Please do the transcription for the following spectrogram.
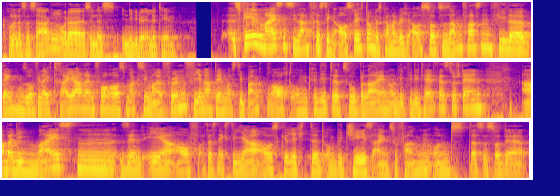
Kann man das so sagen oder sind das individuelle Themen? Es fehlen meistens die langfristigen Ausrichtungen, das kann man durchaus so zusammenfassen. Viele denken so vielleicht drei Jahre im Voraus, maximal fünf, je nachdem, was die Bank braucht, um Kredite zu beleihen und Liquidität festzustellen. Aber die meisten sind eher auf das nächste Jahr ausgerichtet, um Budgets einzufangen und das ist so der,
